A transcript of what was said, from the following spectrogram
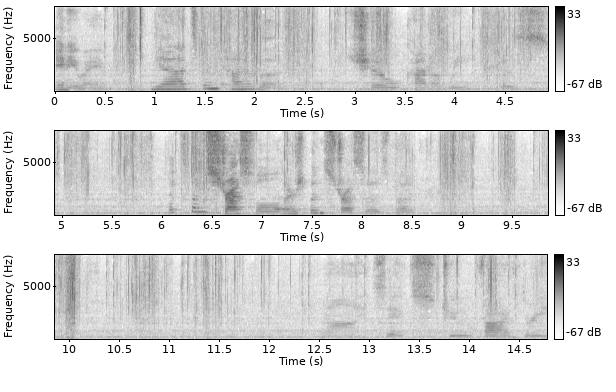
Anyway, yeah, it's been kind of a chill kind of week because it's been stressful. There's been stresses, but nine, six, two, five, three,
